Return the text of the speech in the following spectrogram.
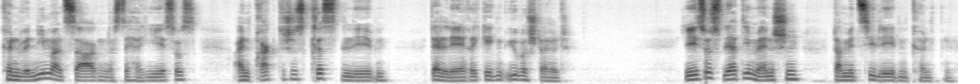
können wir niemals sagen, dass der Herr Jesus ein praktisches Christenleben der Lehre gegenüberstellt. Jesus lehrt die Menschen damit sie leben könnten.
